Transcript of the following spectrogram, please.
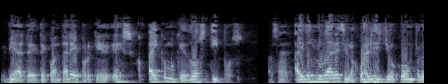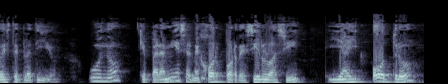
mira, te, te contaré, porque es, hay como que dos tipos. O sea, hay dos lugares en los cuales yo compro este platillo. Uno, que para mí es el mejor, por decirlo así, y hay otro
